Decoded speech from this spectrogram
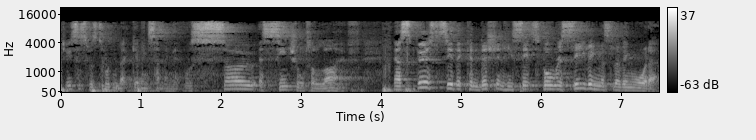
Jesus was talking about giving something that was so essential to life. Now, first, see the condition he sets for receiving this living water.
